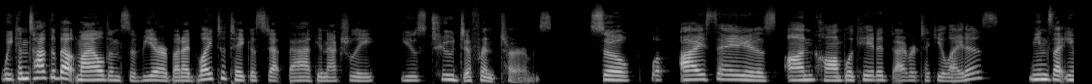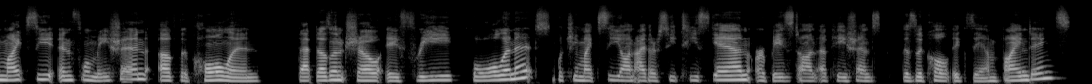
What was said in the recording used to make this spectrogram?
We can talk about mild and severe, but I'd like to take a step back and actually use two different terms. So, what I say is uncomplicated diverticulitis means that you might see inflammation of the colon that doesn't show a free hole in it, which you might see on either CT scan or based on a patient's physical exam findings.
